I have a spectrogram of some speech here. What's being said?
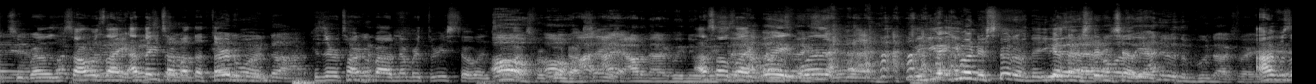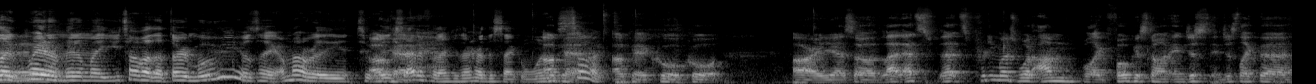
yeah, the two yeah. brothers. My So I was God, like, I thought you Rich talking about the third Yeah, the one because they were talking about number three still in Oh, talks for oh, Boondock I, Saints. I automatically knew. I what he was like, I wait, he what? saying- but you you understood them. though. You guys Yeah, understood I each other. Like, yeah, I knew the Boondocks right. I was yeah, like, yeah, wait yeah. a minute. I'm like, you talk about the third movie? It was like, I'm not really too Okay. excited for that because I heard the second one Okay. sucked. Okay. Cool. Cool. All right. Yeah. So that's that's pretty much what I'm like focused on, and just and just like the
